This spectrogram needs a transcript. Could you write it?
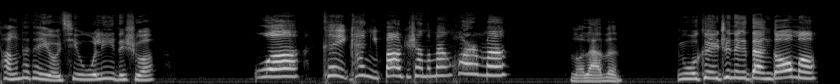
庞太太有气无力地说：“我可以看你报纸上的漫画吗？”罗拉问。我可以吃那个蛋糕吗？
